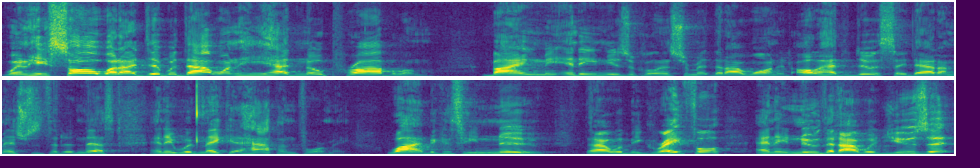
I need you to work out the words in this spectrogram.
When he saw what I did with that one, he had no problem buying me any musical instrument that I wanted. All I had to do is say, Dad, I'm interested in this, and he would make it happen for me. Why? Because he knew that I would be grateful, and he knew that I would use it.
